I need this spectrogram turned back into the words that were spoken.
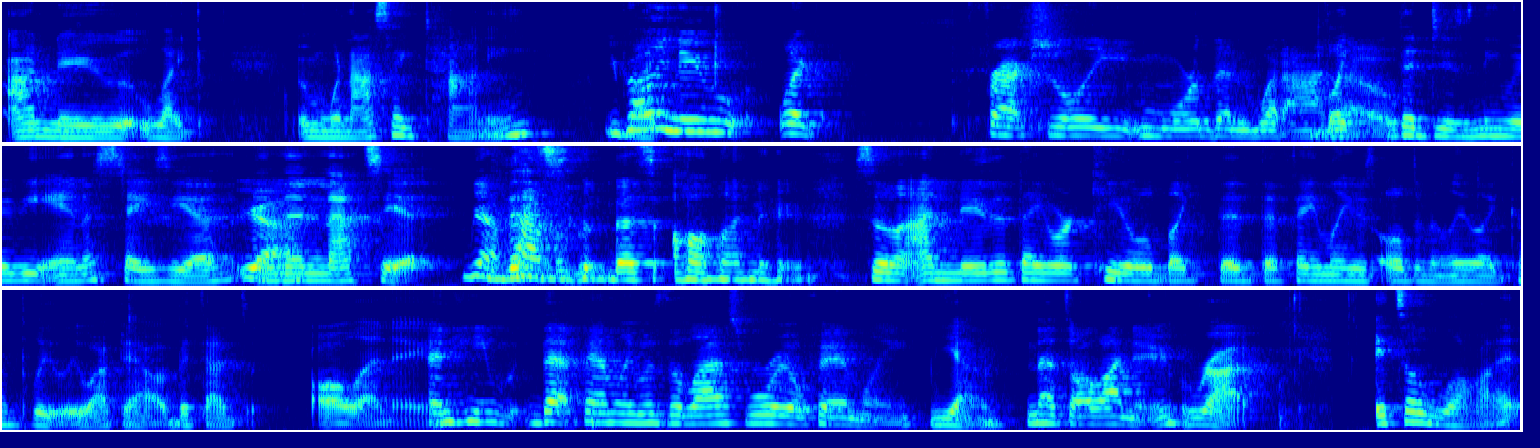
I knew like and when I say tiny, You probably knew like fractionally more than what I like know. the Disney movie Anastasia, Yeah. and then that's it. Yeah, that's probably. that's all I knew. So I knew that they were killed. Like the the family was ultimately like completely wiped out, but that's all I knew. and he that family was the last royal family. yeah, And that's all I knew. right. It's a lot.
